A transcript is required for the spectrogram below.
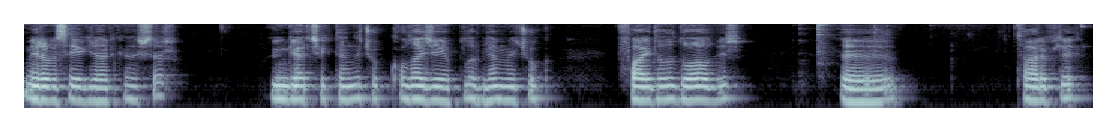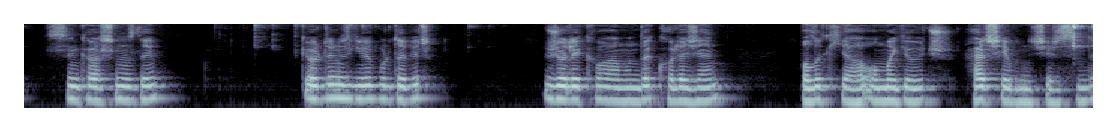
Merhaba sevgili arkadaşlar. Bugün gerçekten de çok kolayca yapılabilen ve çok faydalı doğal bir eee, tarifle sizin karşınızdayım. Gördüğünüz gibi burada bir jöle kıvamında kolajen, balık yağı, omega 3 her şey bunun içerisinde.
